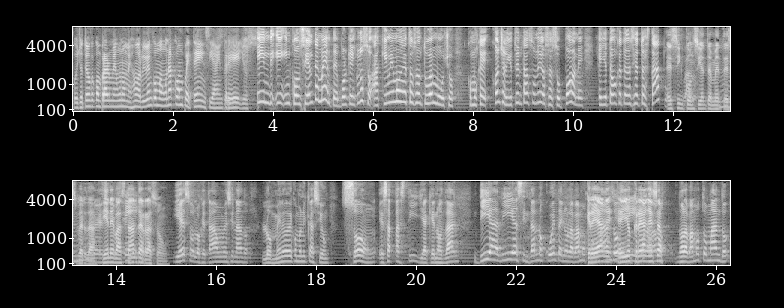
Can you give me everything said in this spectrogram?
pues yo tengo que comprarme uno mejor. Viven como en una competencia entre ellos. Indi- i- inconscientemente, porque incluso aquí mismo en Estados Unidos tuve mucho, como que, concha, yo estoy en Estados Unidos, se supone que yo tengo que tener cierto estatus. Es inconscientemente, es verdad. Es- Tiene bastante Sí. razón. Y eso, lo que estábamos mencionando, los medios de comunicación son esa pastilla que nos dan día a día sin darnos cuenta y nos la vamos Crean, tomando. ellos Sí. crean nos la esa... vamos- nos la vamos tomando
